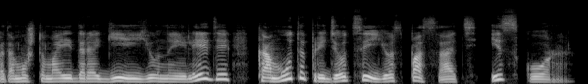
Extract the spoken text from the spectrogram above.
потому что, мои дорогие юные леди, кому-то придется ее спасать, и скоро.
